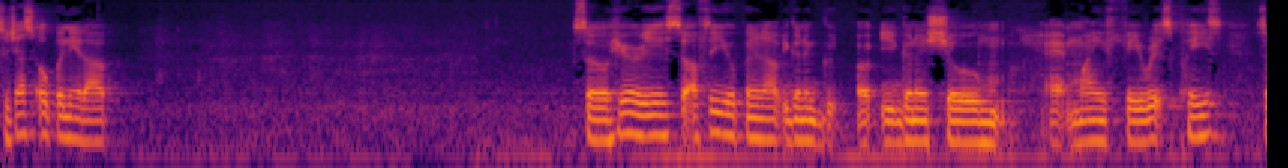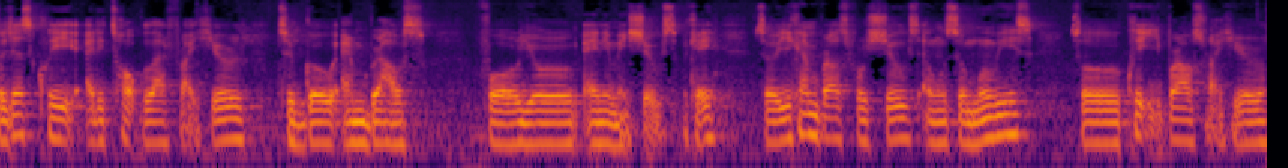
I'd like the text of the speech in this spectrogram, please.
So just open it up. So here it is. So after you open it up you're gonna uh, you're gonna show at my favorites place so just click at the top left right here to go and browse for your anime shows okay? So you can browse for shows and also movies. So click browse right here.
